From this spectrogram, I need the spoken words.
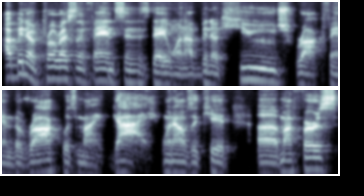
I've been a pro wrestling fan since day one. I've been a huge Rock fan. The Rock was my guy when I was a kid. Uh, my first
